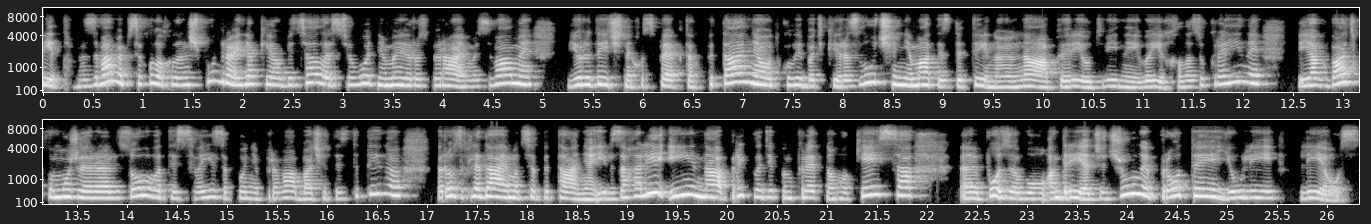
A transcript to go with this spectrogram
привіт! З вами психолог Олена Шпундра. Як я обіцяла, сьогодні ми розбираємось з вами в юридичних аспектах питання, от коли батьки розлучені, мати з дитиною на період війни виїхала з України, і як батько може реалізовувати свої законні права, бачити з дитиною. Розглядаємо це питання і взагалі, і на прикладі конкретного кейса позову Андрія Джеджули проти Юлії Лєос.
